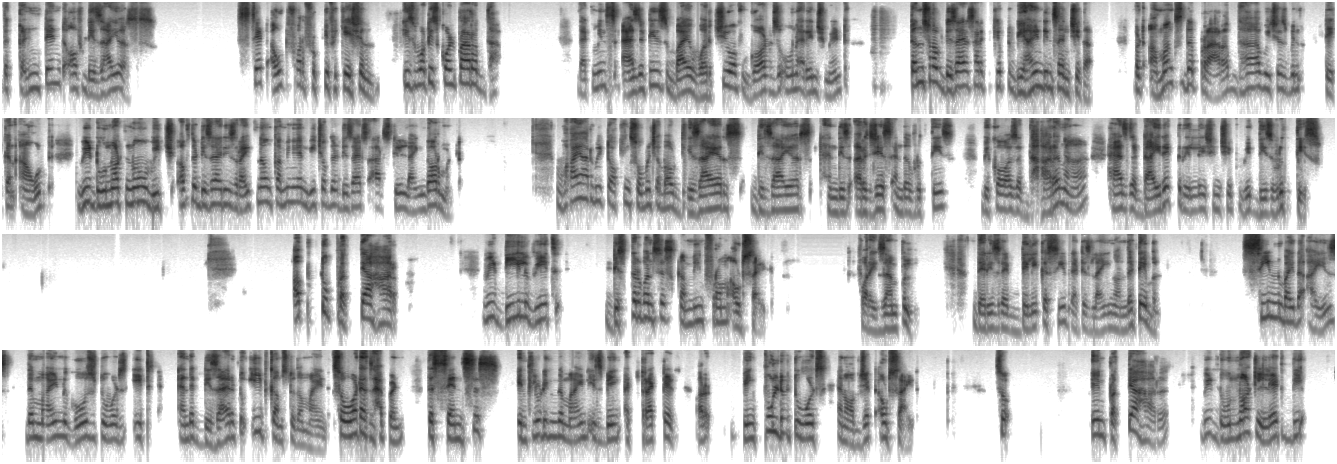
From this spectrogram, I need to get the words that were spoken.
the content of desires set out for fructification is what is called prarabdha. That means, as it is by virtue of God's own arrangement, tons of desires are kept behind in Sanchita. But amongst the prarabdha which has been taken out, we do not know which of the desire is right now coming and which of the desires are still lying dormant. Why are we talking so much about desires, desires, and these urges and the vrittis? Because dharana has a direct relationship with these vrittis. Up to pratyahar, we deal with disturbances coming from outside. For example, there is a delicacy that is lying on the table seen by the eyes, the mind goes towards it and the desire to eat comes to the mind. So, what has happened? The senses, including the mind, is being attracted or being pulled towards an object outside. So, in pratyahara, we do not let the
